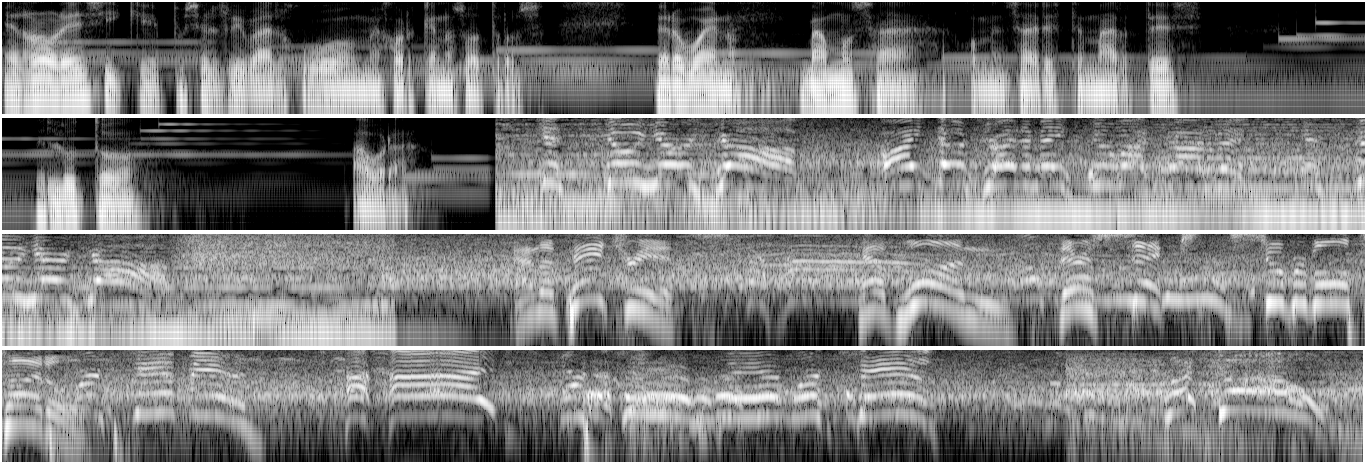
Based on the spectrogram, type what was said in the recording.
errores y que pues el rival jugó mejor que nosotros. Pero bueno, vamos a comenzar este martes de luto ahora. Just do your job. All right, don't try to make too much out of it. Just do your job. And the Patriots have won their sixth Super Bowl title. We're champions. We're champs, man. We're champs. Let's go.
